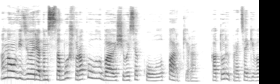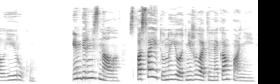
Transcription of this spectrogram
она увидела рядом с собой широко улыбающегося Коула Паркера, который протягивал ей руку. Эмбер не знала, спасает он ее от нежелательной компании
